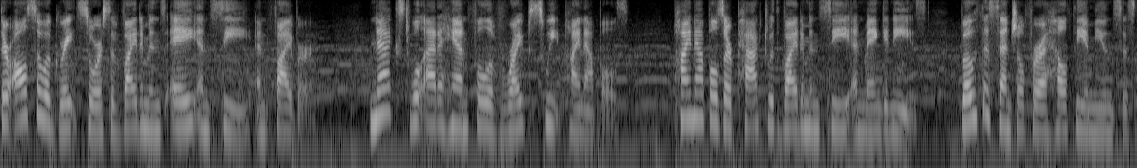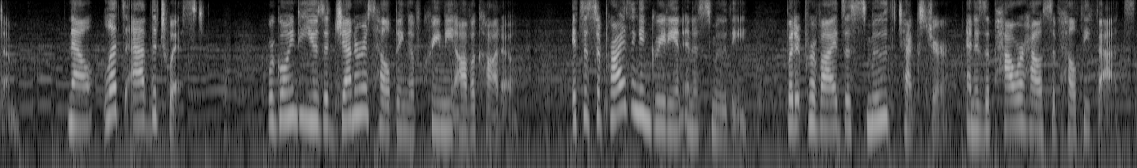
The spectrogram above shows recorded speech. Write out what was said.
they're also a great source of vitamins A and C and fiber. Next, we'll add a handful of ripe sweet pineapples. Pineapples are packed with vitamin C and manganese, both essential for a healthy immune system. Now, let's add the twist. We're going to use a generous helping of creamy avocado. It's a surprising ingredient in a smoothie, but it provides a smooth texture and is a powerhouse of healthy fats.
